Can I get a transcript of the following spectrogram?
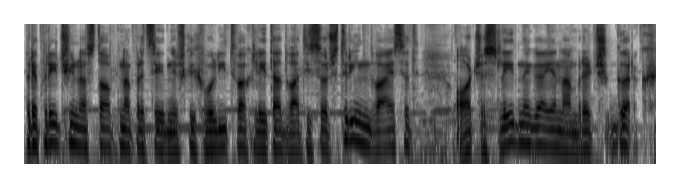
prepreči nastop na predsedniških volitvah leta 2023, oče slednjega je namreč Grk.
